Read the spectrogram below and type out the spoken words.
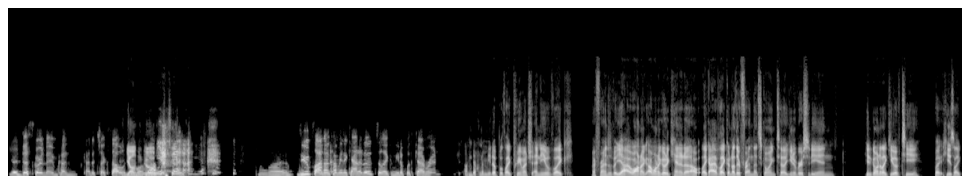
your Discord name kind kind of checks out with Young Goat. Yeah. Oh, wow. Do you plan on coming to Canada to like meet up with Cameron? I'm down to meet up with like pretty much any of like my friends, but yeah, I want to I want to go to Canada. I, like I have like another friend that's going to university in he's going to like U of T, but he's like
